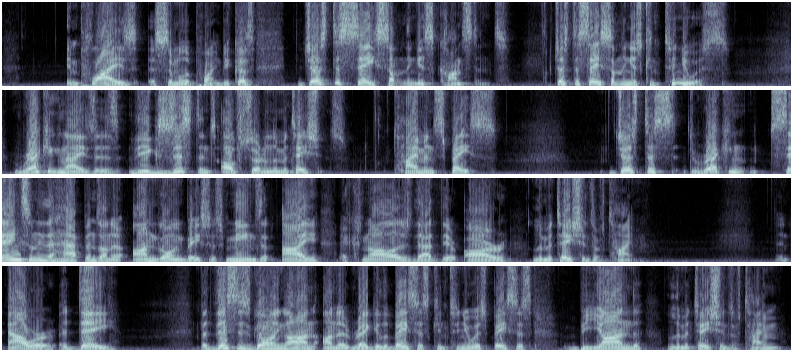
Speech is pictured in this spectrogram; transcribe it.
implies a similar point because just to say something is constant, just to say something is continuous, recognizes the existence of certain limitations, time and space. Just to reckon, saying something that happens on an ongoing basis means that I acknowledge that there are limitations of time. An hour, a day, but this is going on on a regular basis, continuous basis, beyond limitations of time.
